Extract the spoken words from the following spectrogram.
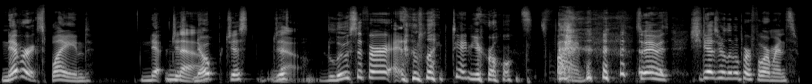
never explained. Ne- just No. nope. Just just Lucifer and like ten year olds. It's fine. so, anyways, she does her little performance.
